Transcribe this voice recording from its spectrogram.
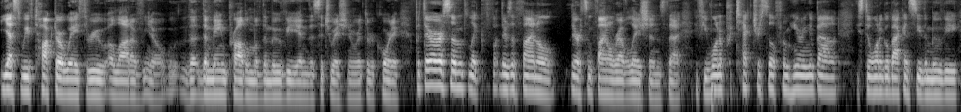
yes, we've talked our way through a lot of you know the the main problem of the movie and the situation with the recording. But there are some like f- there's a final there are some final revelations that if you want to protect yourself from hearing about, you still want to go back and see the movie.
